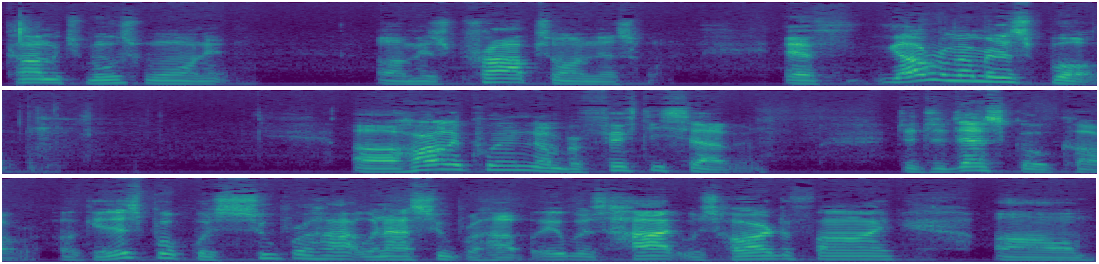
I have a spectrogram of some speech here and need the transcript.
Comics Most Wanted um, his props on this one. If y'all remember this book, uh, Harley Quinn number 57 the Tedesco cover. Okay, this book was super hot. Well, not super hot, but it was hot. It was hard to find. Um,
